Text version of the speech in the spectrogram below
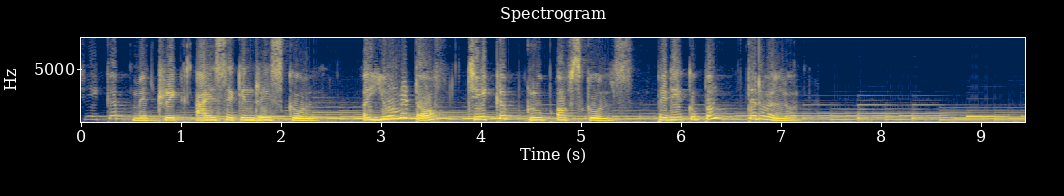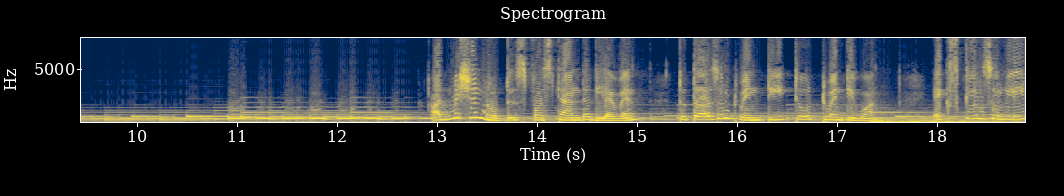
Jacob Matric Higher Secondary School, a unit of Jacob Group of Schools, Periyakuppam, Tiruvallur. Admission notice for Standard 11 2020 to 21. exclusively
